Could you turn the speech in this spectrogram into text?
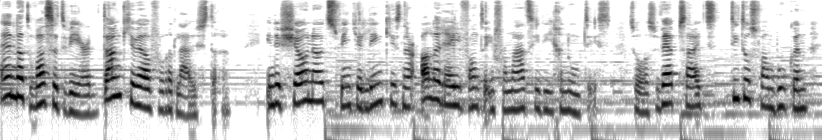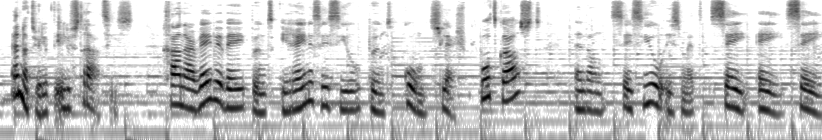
En dat was het weer. Dankjewel voor het luisteren. In de show notes vind je linkjes naar alle relevante informatie die genoemd is, zoals websites, titels van boeken en natuurlijk de illustraties. Ga naar www.irenececiel.com podcast en dan Cecile is met C-E-C-I-L-E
